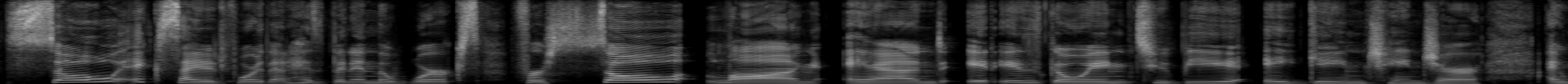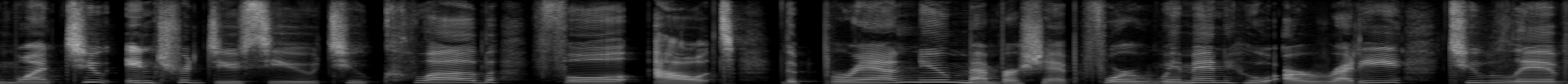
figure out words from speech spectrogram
so excited for that has been in the works for so long, and it is going to be a game changer. I want to introduce you to Club Full Out, the brand new membership for women who are ready to live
